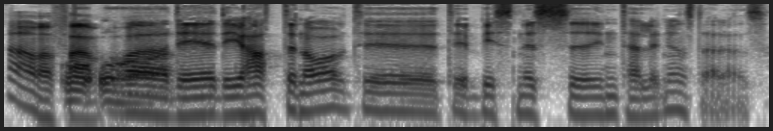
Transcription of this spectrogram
Ja, vad fan. Och- och- det, det är ju hatten av till, till business eh, intelligence där alltså.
